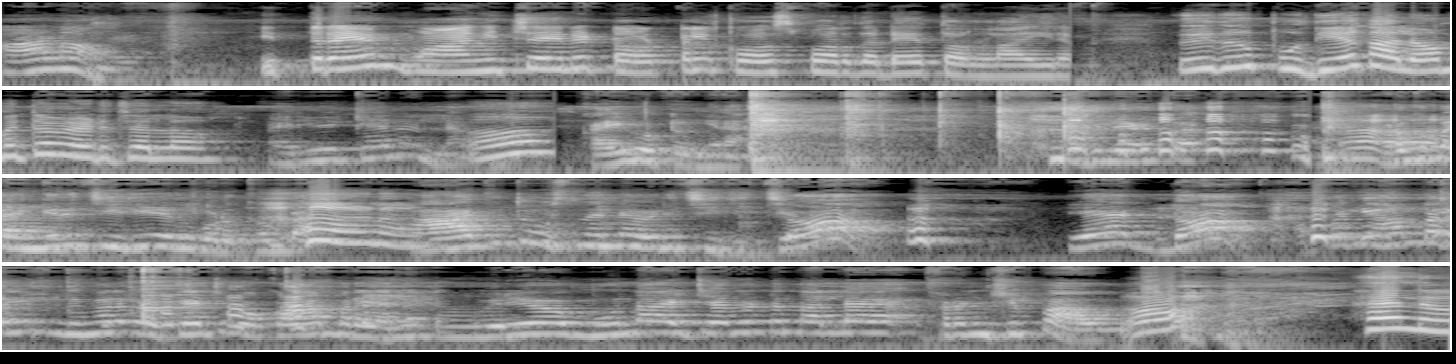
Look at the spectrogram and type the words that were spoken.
ആണോ? ഇത്രയും വാങ്ങിച്ചതിന് total cost for the day തൊള്ളായിരം. ഇത് പുതിയ കലോമീറ്റർ മേടിച്ചല്ലോ. അരി വെക്കാനല്ല. കൈ കൊട്ടു ഇങ്ങനെ. അവർക്ക് ഭയങ്കര ചിരി അത് കൊടുക്കുമ്പോ. ആദ്യത്തെ ദിവസം തന്നെ അവർ ചിരിച്ചോ. ഏതോ അപ്പൊ ഞാൻ പറയും നിങ്ങൾ വെച്ചേച്ച് പൊക്കോളാൻ പറയാം. ഒരു മൂന്നാഴ്ച കൊണ്ട് നല്ല ഫ്രണ്ട്ഷിപ്പ് ആവും. ഹലോ.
